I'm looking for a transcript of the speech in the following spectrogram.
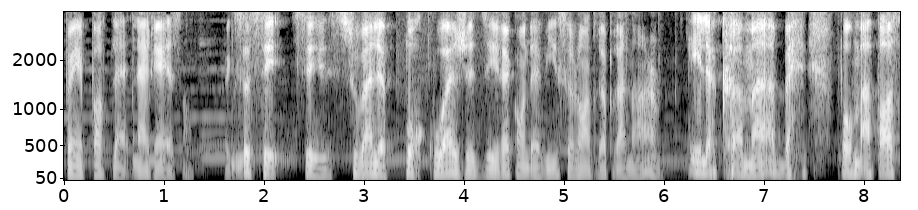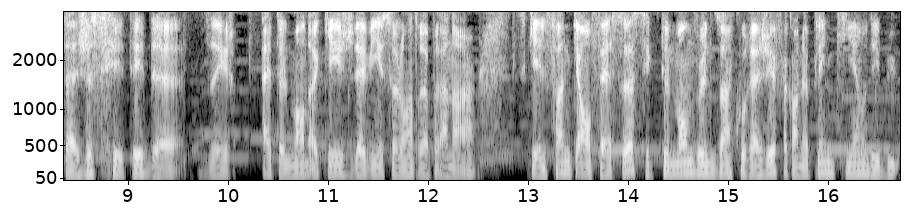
peu importe la raison ça, c'est, souvent le pourquoi je dirais qu'on devient solo entrepreneur. Et le comment, ben, pour ma part, ça a juste été de dire à tout le monde, OK, je deviens solo entrepreneur. Ce qui est le fun quand on fait ça, c'est que tout le monde veut nous encourager, fait qu'on a plein de clients au début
